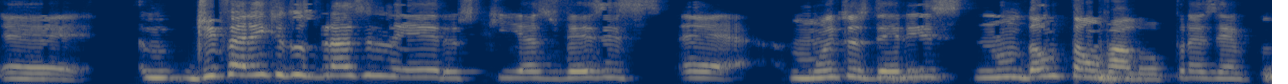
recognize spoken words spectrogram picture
É, diferente dos brasileiros, que às vezes é, muitos deles não dão tão valor. Por exemplo,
